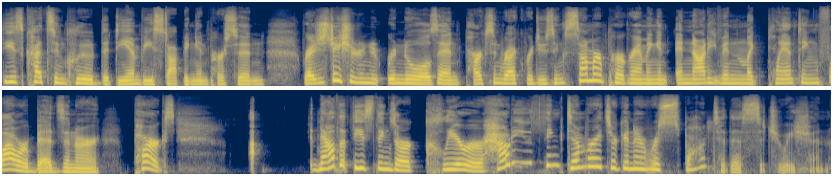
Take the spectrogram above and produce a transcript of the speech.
these cuts include the DMV stopping in person registration re- renewals and Parks and Rec reducing summer programming and, and not even like planting flower beds in our parks. Uh, now that these things are clearer, how do you think Denverites are going to respond to this situation?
